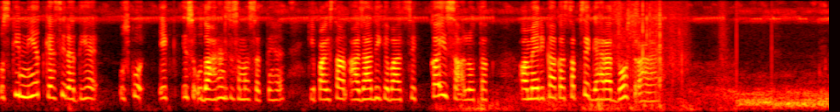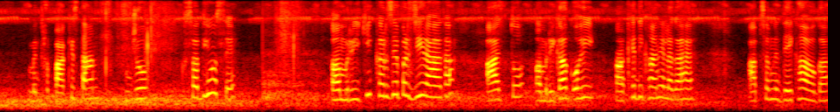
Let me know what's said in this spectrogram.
उसकी नीयत कैसी रहती है, उसको एक इस उदाहरण से समझ सकते हैं कि पाकिस्तान आज़ादी के बाद से कई सालों तक अमेरिका का सबसे गहरा दोस्त रहा है। मित्र, पाकिस्तान जो सदियों से अमरीकी कर्जे पर जी रहा था, आज तो अमेरिका को ही आँखें दिखाने लगा है। आप सबने देखा होगा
